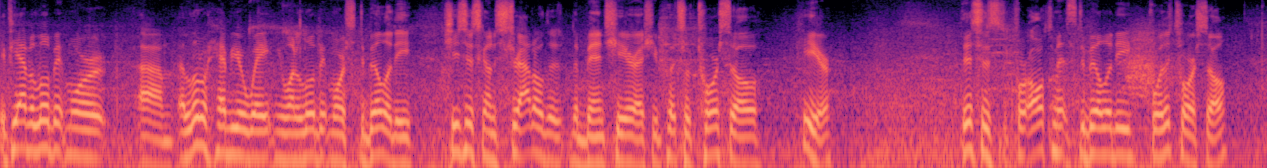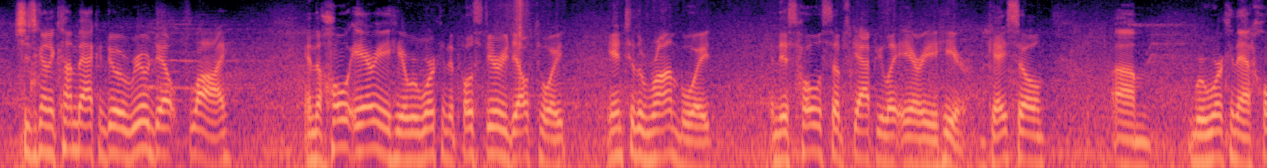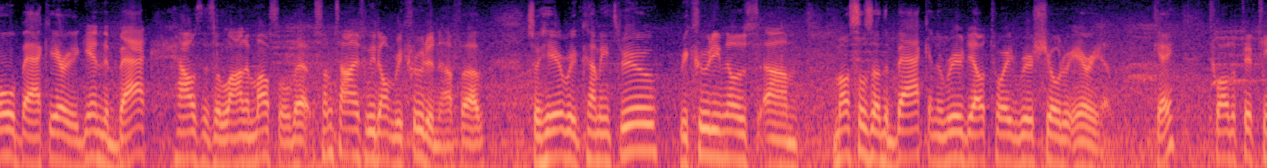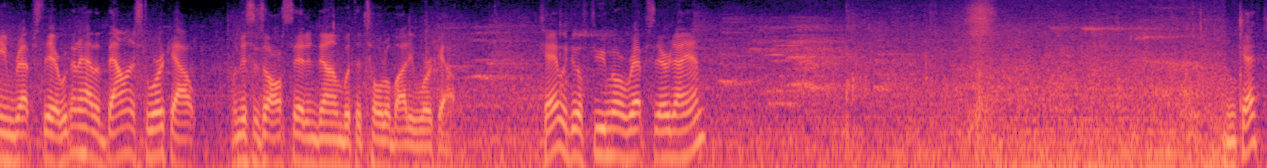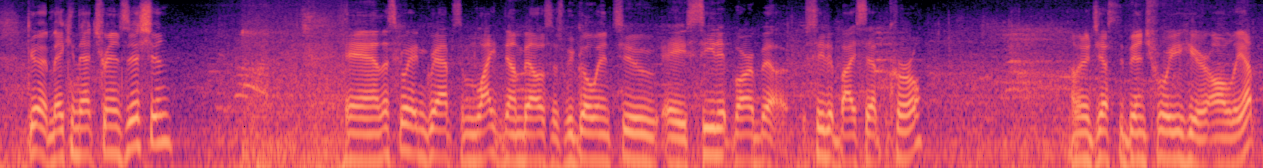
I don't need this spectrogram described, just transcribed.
If you have a little bit more um, a little heavier weight and you want a little bit more stability, she's just going to straddle the, the bench here as she puts her torso here. This is for ultimate stability for the torso. She's going to come back and do a rear delt fly. And the whole area here, we're working the posterior deltoid into the rhomboid and this whole subscapular area here. Okay, so um, we're working that whole back area. Again, the back houses a lot of muscle that sometimes we don't recruit enough of. So here we're coming through, recruiting those um, muscles of the back and the rear deltoid, rear shoulder area. Okay, 12 to 15 reps there. We're gonna have a balanced workout when this is all said and done with the total body workout. Okay, we'll do a few more reps there, Diane. Okay, good, making that transition. And let's go ahead and grab some light dumbbells as we go into a seated barbell, seated bicep curl. I'm going to adjust the bench for you here all the way up.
